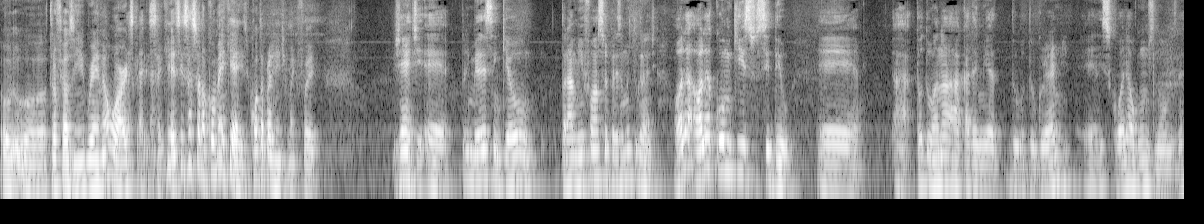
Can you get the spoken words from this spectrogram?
O, o troféuzinho Grammy Awards, cara. Isso aqui é sensacional. Como é que é isso? Conta pra gente como é que foi. Gente, é, primeiro assim, que eu, para mim foi uma surpresa muito grande. Olha, olha como que isso se deu. É, a- todo ano a academia do, do Grammy é, escolhe alguns nomes, né?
